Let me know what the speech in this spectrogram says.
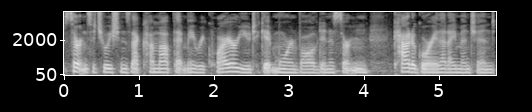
certain situations that come up that may require you to get more involved in a certain category that i mentioned.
